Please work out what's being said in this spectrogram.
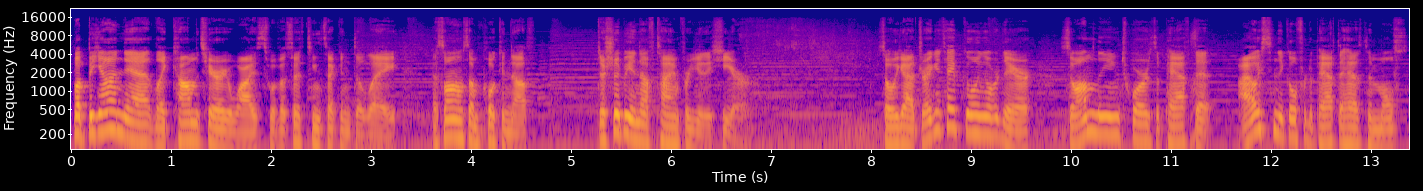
But beyond that, like commentary-wise, with a 15 second delay, as long as I'm quick enough, there should be enough time for you to hear. So we got Dragon type going over there, so I'm leaning towards the path that... I always tend to go for the path that has the most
